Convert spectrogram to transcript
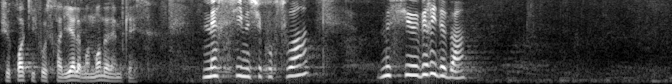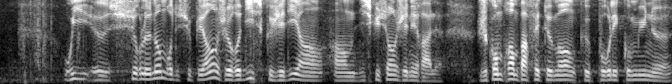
Je crois qu'il faut se rallier à l'amendement de Mme Kless. Merci, M. Courtois. M. Berry-Debat. Oui, euh, sur le nombre de suppléants, je redis ce que j'ai dit en, discussion générale. Je comprends parfaitement que pour les communes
